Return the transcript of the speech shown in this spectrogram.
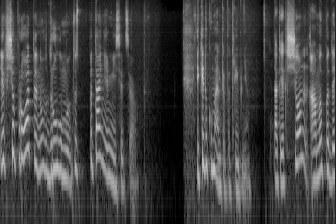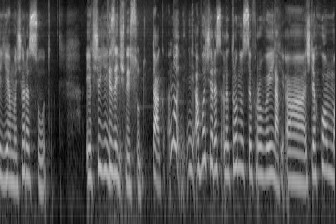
Якщо проти, ну в другому, то питання місяця. Які документи потрібні? Так, якщо а ми подаємо через суд, якщо є Фізичний суд. Так, ну або через електронно-цифровий шляхом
